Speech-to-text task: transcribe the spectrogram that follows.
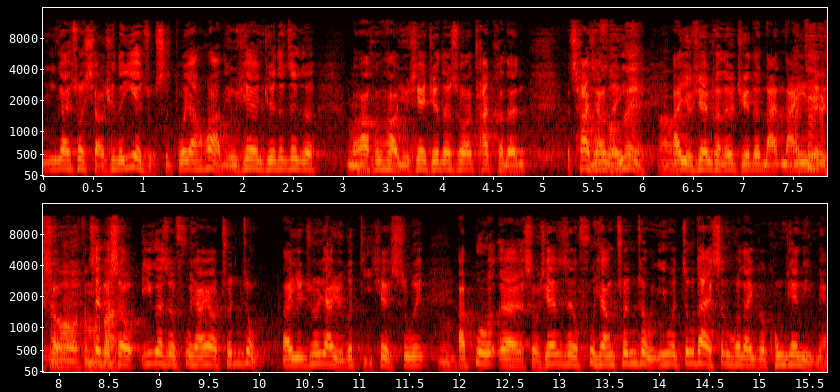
应该说小区的业主是多样化的。有些人觉得这个广告很好，有些人觉得说他可能差强人意，啊，有些人可能觉得难难以忍受。这个时候，一个是互相要尊重，啊，也就是说要有个底线思维，啊，不，呃，首先是互相尊重，因为都在生活在一个空间里面，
